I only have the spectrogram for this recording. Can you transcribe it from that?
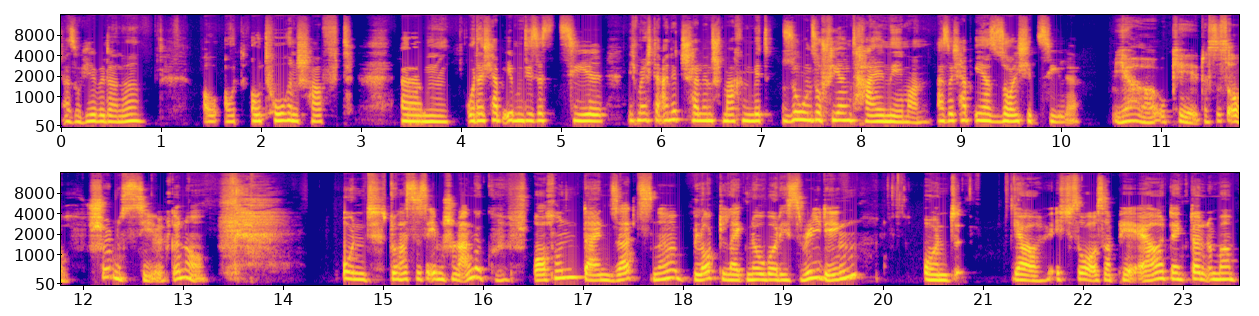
Also hier wieder, ne? Autorenschaft. Ähm, oder ich habe eben dieses Ziel, ich möchte eine Challenge machen mit so und so vielen Teilnehmern. Also ich habe eher solche Ziele. Ja, okay, das ist auch ein schönes Ziel, genau. Und du hast es eben schon angesprochen, dein Satz, ne, Blog like nobody's reading. Und ja, ich so außer PR denke dann immer,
